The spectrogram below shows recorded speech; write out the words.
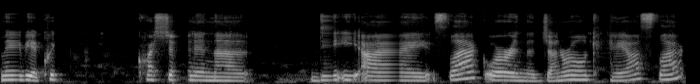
maybe a quick question in the DEI Slack or in the general CHAOSS Slack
